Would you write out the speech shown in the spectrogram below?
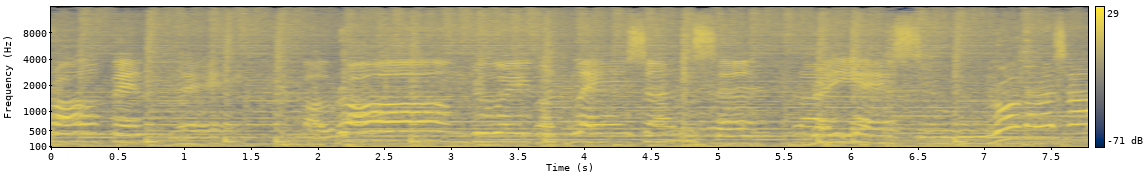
ร้องเป็นเพลงเป่าร้องด้วยบทเพลงสรรเสริญพระเยซูร้องต่อราชา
